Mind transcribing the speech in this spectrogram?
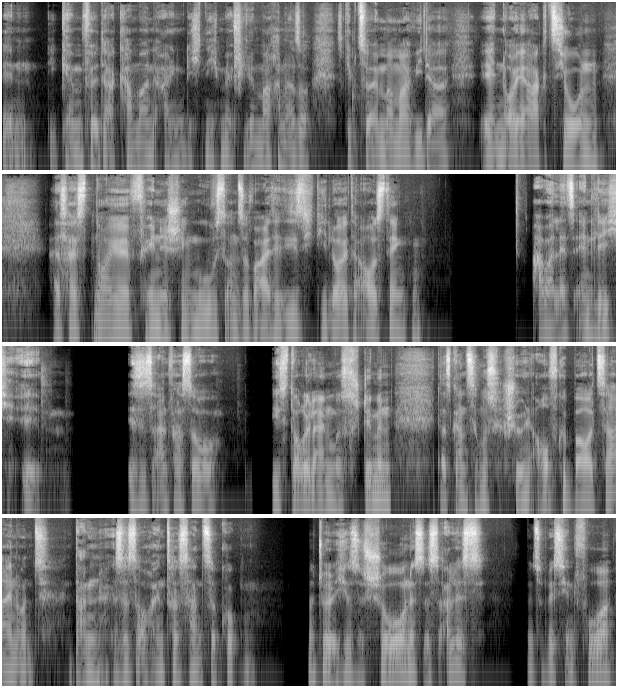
Denn die Kämpfe, da kann man eigentlich nicht mehr viel machen. Also es gibt zwar immer mal wieder äh, neue Aktionen, das heißt neue Finishing Moves und so weiter, die sich die Leute ausdenken. Aber letztendlich äh, ist es einfach so, die Storyline muss stimmen, das Ganze muss schön aufgebaut sein und dann ist es auch interessant zu gucken. Natürlich ist es schon, es ist alles so ein bisschen vor,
